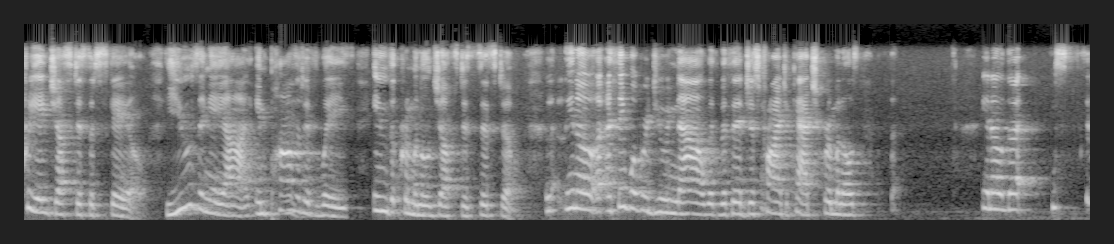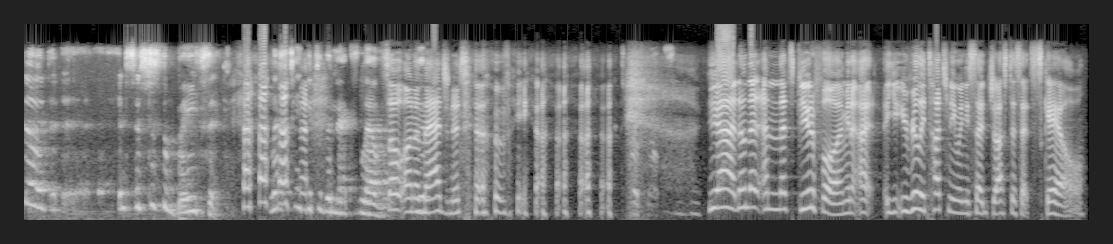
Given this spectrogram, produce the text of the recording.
create justice at scale, using AI in positive ways in the criminal justice system. You know, I think what we're doing now with, with it just trying to catch criminals, you know, that, you know, it, it's, it's just the basic. Let's take it to the next level. So unimaginative. yeah. Yeah, no, that and that's beautiful. I mean, I, you, you really touched me when you said justice at scale,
